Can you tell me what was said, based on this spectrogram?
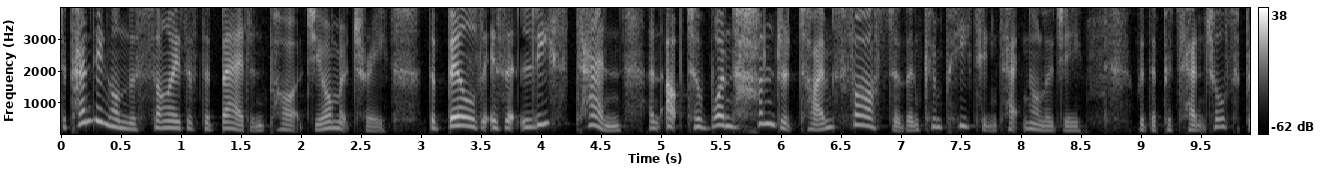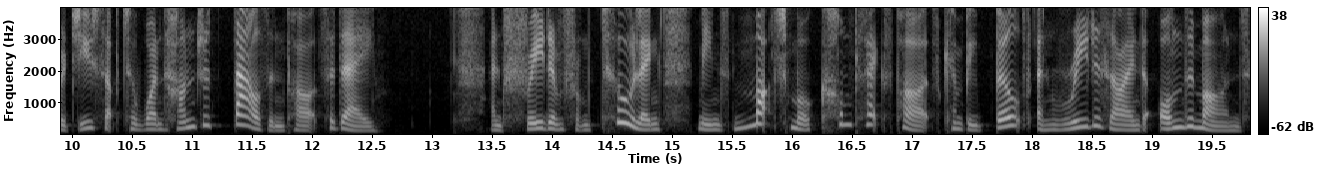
Depending on the size of the bed and part geometry, the build is at least 10 and up to 100 times faster than competing technology, with the potential to produce up to 100,000 parts a day. And freedom from tooling means much more complex parts can be built and redesigned on demand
